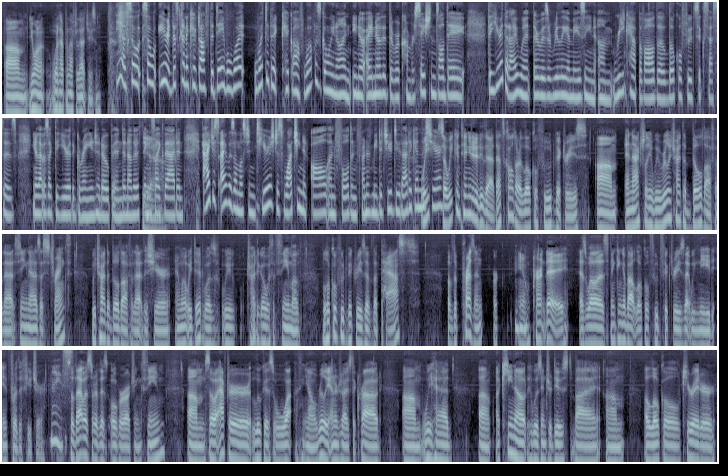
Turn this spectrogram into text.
Um, you want to? What happened after that, Jason? Yeah, so so here this kind of kicked off the day, but what what did it kick off? What was going on? You know, I know that there were conversations all day. The year that I went, there was a really amazing um, recap of all the local food successes. You know, that was like the year the Grange had opened and other things Yeah. like that. And I just I was almost in tears just watching it all unfold in front of me. Did you do that again this we, year? So we continue to do that. That's called our local food victories. Um, and actually, we really tried to build off of that, seeing that as a strength. We tried to build off of that this year. And what we did was we tried to go with a theme of local food victories of the past, of the present, or you know, current day, as well as thinking about local food victories that we need in, for the future. nice. So that was sort of this overarching theme. Um, so after Lucas, wa- you know, really energized the crowd, um, we had uh, a keynote who was introduced by um, a local curator,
